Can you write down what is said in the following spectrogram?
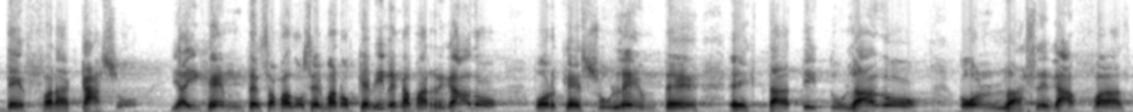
de fracaso. Y hay gentes, amados hermanos, que viven amargados porque su lente está titulado con las gafas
